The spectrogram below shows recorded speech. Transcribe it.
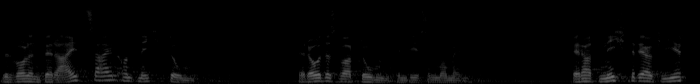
Wir wollen bereit sein und nicht dumm. Herodes war dumm in diesem Moment. Er hat nicht reagiert,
